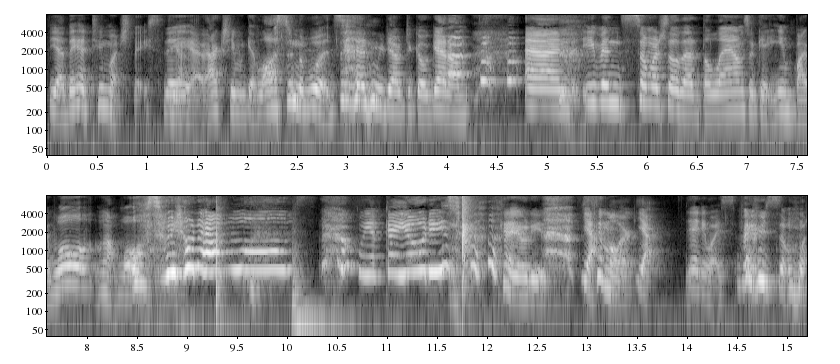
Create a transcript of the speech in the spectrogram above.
Yeah, they had too much space. They Yeah. actually would get lost in the woods and we'd have to go get them. and even so much so that the lambs would get eaten by wolves. Not wolves. We don't have wolves. We have coyotes. Coyotes, Yeah. similar. yeah. Anyways, very similar.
